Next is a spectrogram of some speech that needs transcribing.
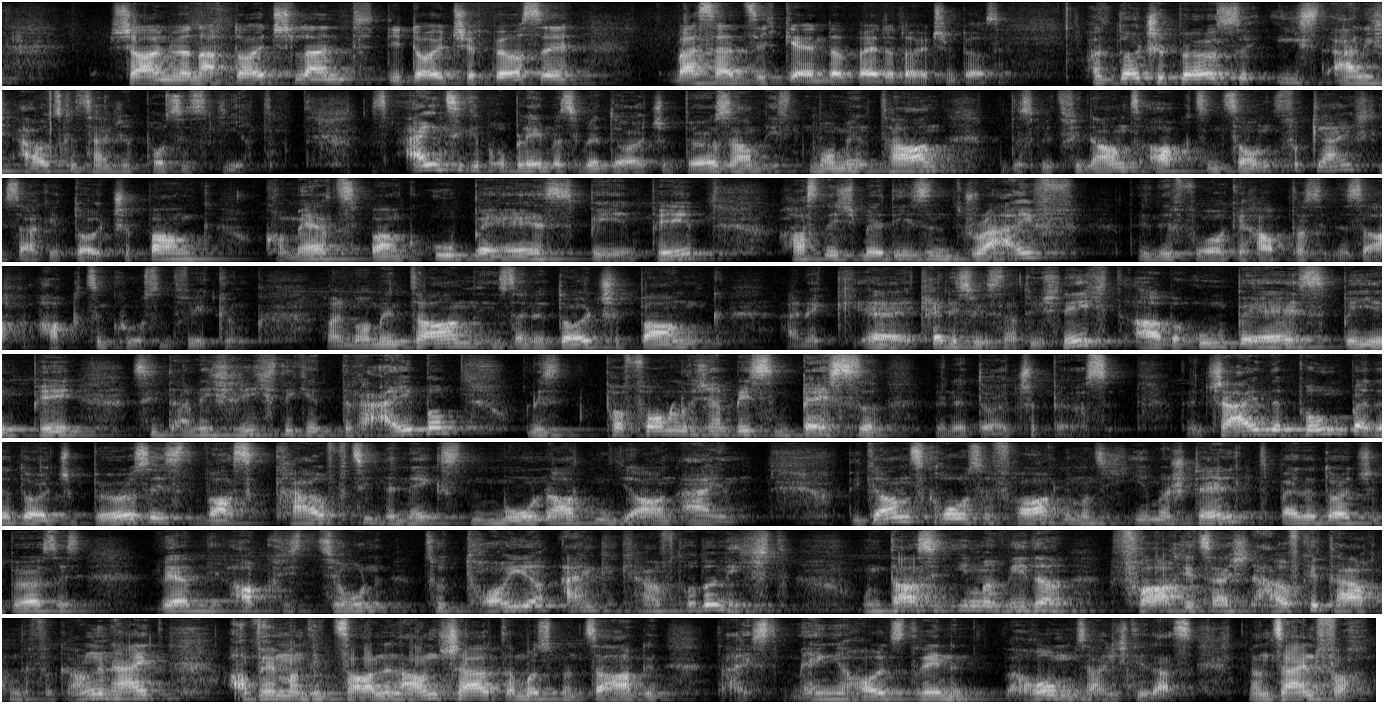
Schauen wir nach Deutschland, die deutsche Börse. Was hat sich geändert bei der deutschen Börse? Also die deutsche Börse ist eigentlich ausgezeichnet positioniert. Das einzige Problem, das wir bei der deutschen Börse haben, ist momentan, wenn das mit Finanzaktien sonst vergleicht, ich sage Deutsche Bank, Commerzbank, UBS, BNP, hast nicht mehr diesen Drive, den du vorher gehabt hast in der Sache Aktienkursentwicklung. Weil momentan ist eine deutsche Bank eine äh, Credit Suisse natürlich nicht, aber UBS, BNP sind eigentlich richtige Treiber und sie performen natürlich ein bisschen besser wie eine deutsche Börse. Der entscheidende Punkt bei der deutschen Börse ist, was kauft sie in den nächsten Monaten, Jahren ein. Die ganz große Frage, die man sich immer stellt bei der deutschen Börse ist, werden die Akquisitionen zu teuer eingekauft oder nicht? Und da sind immer wieder Fragezeichen aufgetaucht in der Vergangenheit. Aber wenn man die Zahlen anschaut, dann muss man sagen, da ist Menge Holz drinnen. Warum sage ich dir das? Ganz einfach.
